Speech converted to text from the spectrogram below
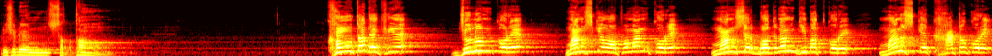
প্রেসিডেন্ট সাদ্দাম। ক্ষমতা দেখিয়ে, জুলুম করে, মানুষকে অপমান করে, মানুষের বদনাম গিবাত করে মানুষকে খাটো করে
